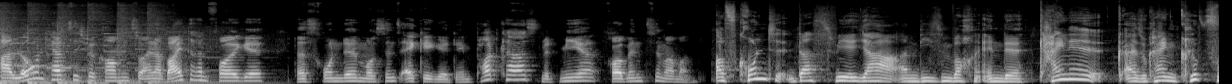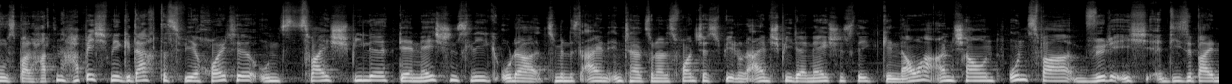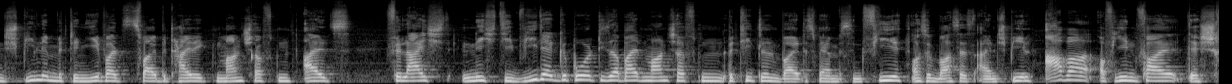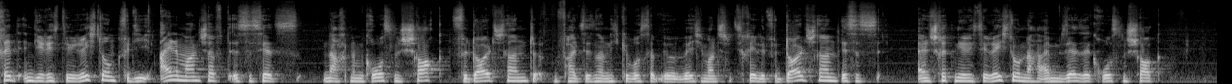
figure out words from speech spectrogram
Hallo und herzlich willkommen zu einer weiteren Folge Das Runde muss ins Eckige, dem Podcast mit mir, Robin Zimmermann. Aufgrund, dass wir ja an diesem Wochenende keine, also keinen Clubfußball hatten, habe ich mir gedacht, dass wir heute uns zwei Spiele der Nations League oder zumindest ein internationales Freundschaftsspiel und ein Spiel der Nations League genauer anschauen. Und zwar würde ich diese beiden Spiele mit den jeweils zwei beteiligten Mannschaften als vielleicht nicht die Wiedergeburt dieser beiden Mannschaften betiteln, weil das wäre ein bisschen viel. Außerdem war es erst ein Spiel. Aber auf jeden Fall der Schritt in die richtige Richtung. Für die eine Mannschaft ist es jetzt nach einem großen Schock für Deutschland, falls ihr es noch nicht gewusst habt, über welche Mannschaft ich rede, für Deutschland ist es ein Schritt in die richtige Richtung nach einem sehr, sehr großen Schock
